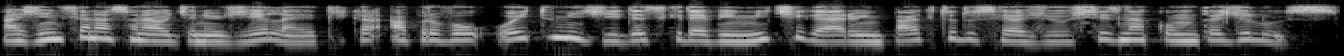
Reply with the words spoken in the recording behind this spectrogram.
a Agência Nacional de Energia Elétrica aprovou oito medidas que devem mitigar o impacto dos reajustes na conta de luz.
